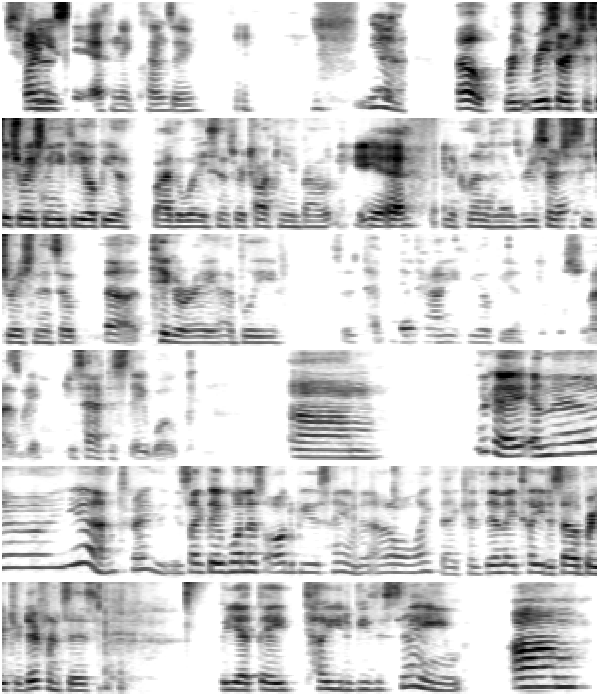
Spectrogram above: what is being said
It's funny you say ethnic cleansing. yeah. Oh, re- research the situation in Ethiopia, by the way, since we're talking about yeah the cleansings. Research the situation in so uh, Tigray, I believe, so town Ethiopia. By the way, just have to stay woke. Um, okay, and then yeah, it's crazy. It's like they want us all to be the same, and I don't like that because then they tell you to celebrate your differences, but yet they tell you to be the same. Um,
